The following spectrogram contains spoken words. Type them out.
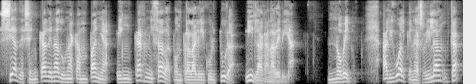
se ha desencadenado una campaña encarnizada contra la agricultura y la ganadería. Noveno. Al igual que en Sri Lanka,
